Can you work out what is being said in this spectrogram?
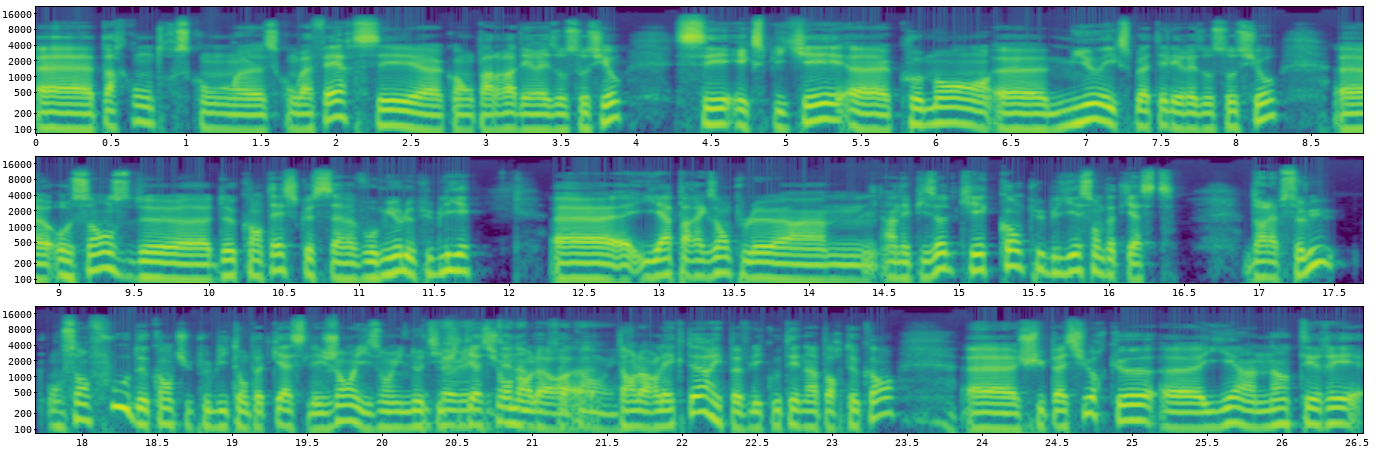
Euh, par contre, ce qu'on euh, ce qu'on va faire, c'est quand on parlera des réseaux sociaux, c'est expliquer comment mieux exploiter les réseaux sociaux au sens de de quand est-ce que ça vaut mieux le publier. Il y a par exemple un, un épisode qui est quand publier son podcast. Dans l'absolu, on s'en fout de quand tu publies ton podcast. Les gens, ils ont une notification dans leur dans leur lecteur, ils peuvent l'écouter n'importe quand. Euh, je suis pas sûr que euh, y ait un intérêt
